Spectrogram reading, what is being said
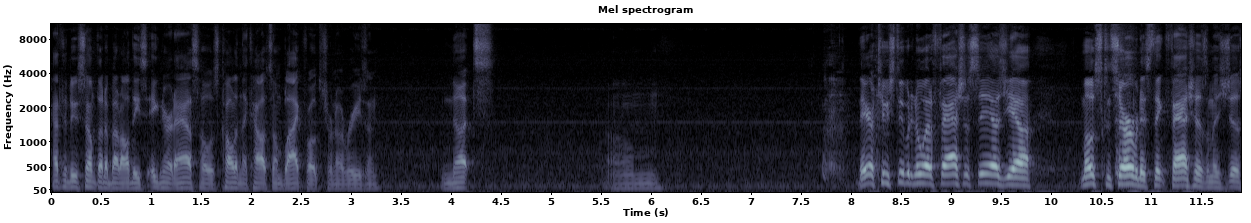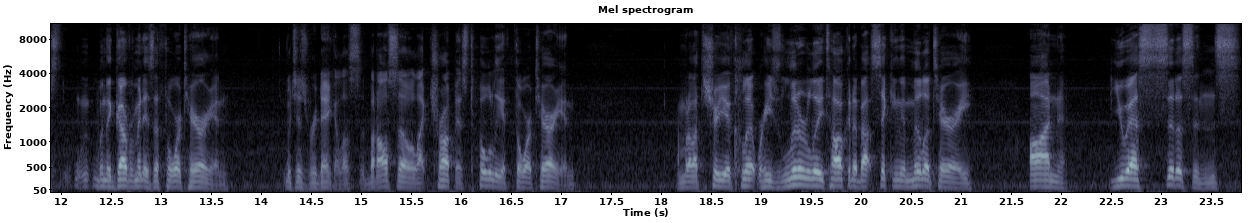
Have to do something about all these ignorant assholes calling the cops on black folks for no reason. Nuts. Um, they are too stupid to know what a fascist is. Yeah, most conservatives think fascism is just when the government is authoritarian, which is ridiculous. But also, like Trump is totally authoritarian. I'm about to show you a clip where he's literally talking about sicking the military on U.S. citizens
